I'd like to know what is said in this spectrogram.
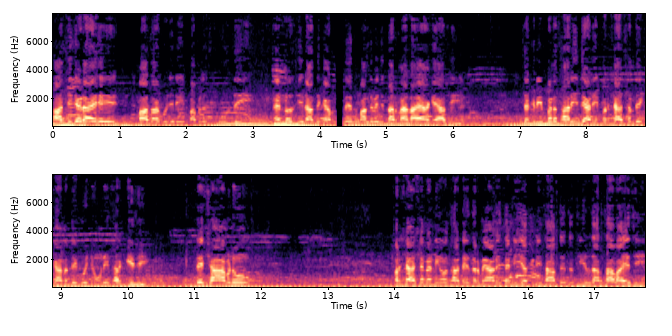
ਅੱਜ ਜਿਹੜਾ ਇਹ ਮਾਤਾ ਗੁਜਰੀ ਪਬਲਿਕ ਸਕੂਲ ਦੀ ਐਨਓਸੀ ਰੱਦ ਕਰਨ ਦੇ ਸੰਬੰਧ ਵਿੱਚ ਧਰਨਾ ਲਾਇਆ ਗਿਆ ਸੀ, ਤਕਰੀਬਨ ਸਾਰੀ ਦਿਹਾੜੀ ਪ੍ਰਸ਼ਾਸਨ ਦੇ ਕੰਨ ਤੇ ਕੋਈ ਜੂੰ ਨਹੀਂ ਸਰਕੀ ਸੀ। ਤੇ ਸ਼ਾਮ ਨੂੰ ਪ੍ਰਸ਼ਾਸਨ ਨਹੀਂ ਸਾਡੇ ਦਰਮਿਆਨ ਇੱਥੇ ਡੀਐਸਪੀ ਸਾਹਿਬ ਤੇ ਤਹਿਸੀਲਦਾਰ ਸਾਹਿਬ ਆਏ ਸੀ।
